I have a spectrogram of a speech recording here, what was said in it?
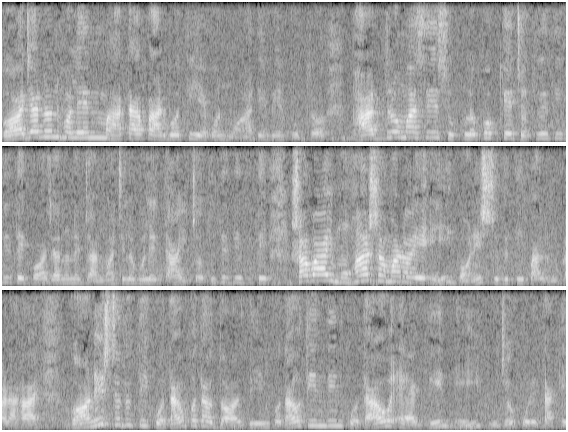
গজানন হলেন মাতা পার্বতী এবং মহাদেবের পুত্র। ভাদ্র মাসে শুক্লপক্ষে চতুর্থীতে গজাননের জন্ম ছিল বলে তাই চতুর্থী তিথিতে সবাই মহাসমারোহে এই গণেশ চতুর্থী পালন করা হয়। গণেশ চতুর্থী কোথাও কোথাও দশ দিন, কোথাও তিন দিন, কোথাও একদিন এই পুজো করে থাকে।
